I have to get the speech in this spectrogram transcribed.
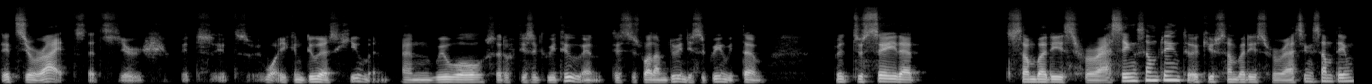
It's your rights. That's your it's it's what you can do as human. And we will sort of disagree too. And this is what i'm doing disagreeing with them. But to say that somebody is harassing something to accuse somebody is harassing something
